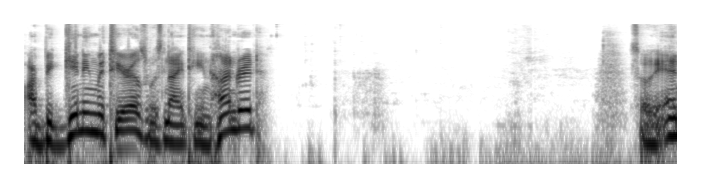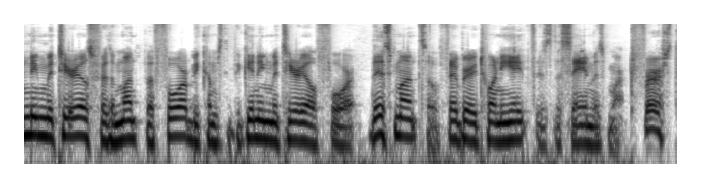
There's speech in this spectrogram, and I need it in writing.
Our beginning materials was 1,900. So the ending materials for the month before becomes the beginning material for this month. So February 28th is the same as March 1st.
